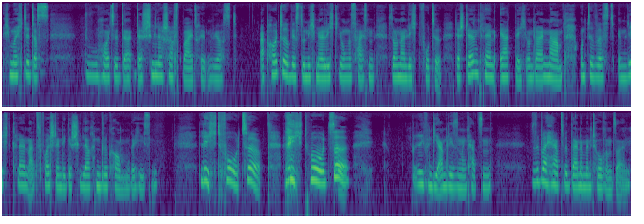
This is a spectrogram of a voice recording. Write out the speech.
Ich möchte, dass du heute der, der Schülerschaft beitreten wirst. Ab heute wirst du nicht mehr Lichtjunges heißen, sondern Lichtpfote. Der Sternenclan ehrt dich und deinen Namen, und du wirst im Lichtclan als vollständige Schülerin willkommen gehießen. Lichtpfote, Lichtpfote, riefen die anwesenden Katzen. Silberherz wird deine Mentorin sein.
